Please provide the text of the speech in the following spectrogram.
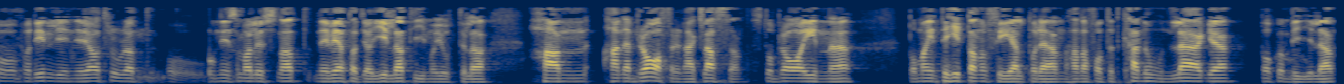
på, på din linje. Jag tror att, och ni som har lyssnat, ni vet att jag gillar Timo Juttila. Han, han är bra för den här klassen. Står bra inne. De har inte hittat något fel på den. Han har fått ett kanonläge bakom bilen.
